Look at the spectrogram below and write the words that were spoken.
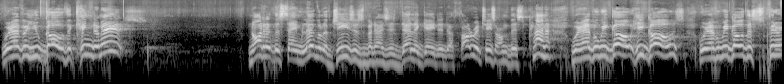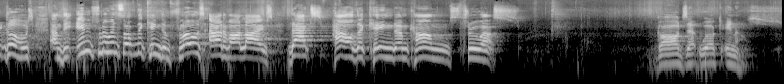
Wherever you go, the kingdom is. Not at the same level of Jesus, but as his delegated authorities on this planet. Wherever we go, he goes. Wherever we go, the Spirit goes. And the influence of the kingdom flows out of our lives. That's how the kingdom comes through us. God's at work in us.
